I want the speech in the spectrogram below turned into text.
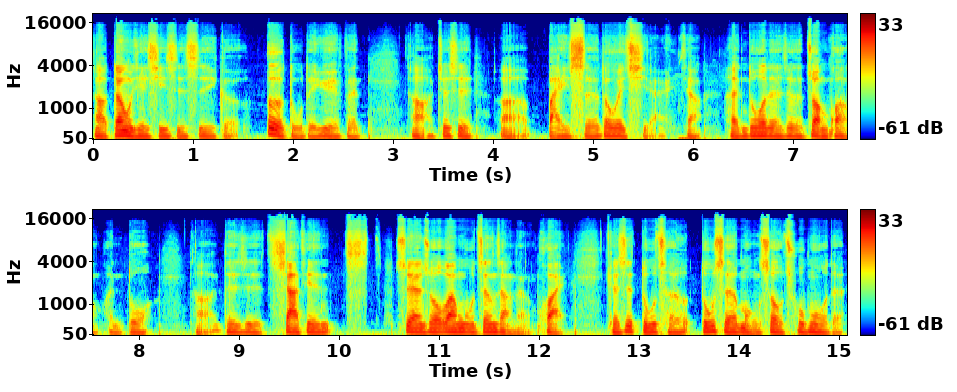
啊，端午节其实是一个恶毒的月份啊，就是啊，百蛇都会起来，这样很多的这个状况很多啊，但是夏天。虽然说万物增长的很快，可是毒蛇、毒蛇猛兽出没的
